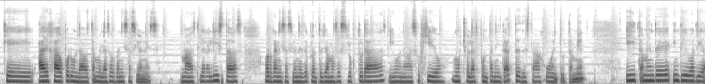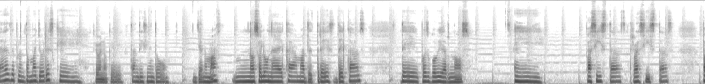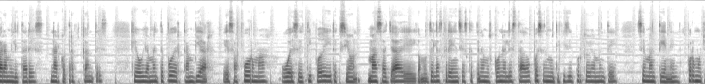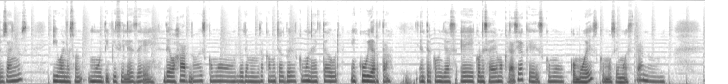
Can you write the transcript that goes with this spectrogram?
que ha dejado por un lado también las organizaciones más legalistas organizaciones de pronto ya más estructuradas y bueno, ha surgido mucho la espontaneidad desde esta juventud también. Y también de individualidades de pronto mayores que, que bueno, que están diciendo ya no más, no solo una década, más de tres décadas de pues gobiernos eh, fascistas, racistas, paramilitares, narcotraficantes, que obviamente poder cambiar esa forma o ese tipo de dirección más allá de digamos de las creencias que tenemos con el Estado pues es muy difícil porque obviamente se mantienen por muchos años y bueno son muy difíciles de, de bajar no es como lo llamamos acá muchas veces como una dictadura encubierta entre comillas eh, con esa democracia que es como como es como se muestra no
